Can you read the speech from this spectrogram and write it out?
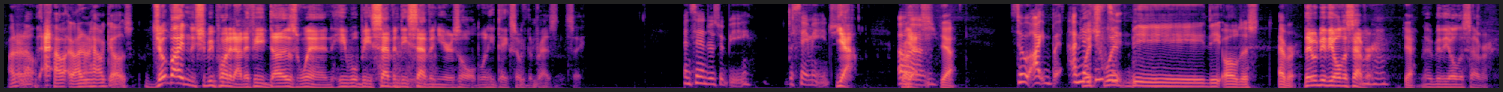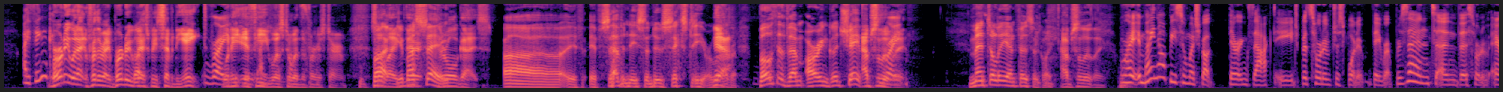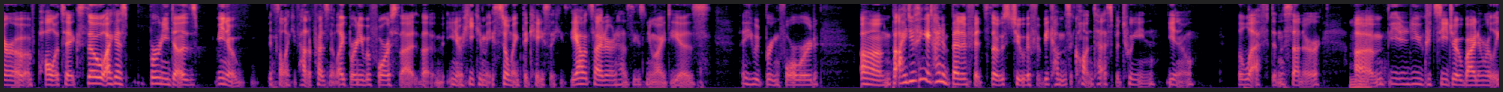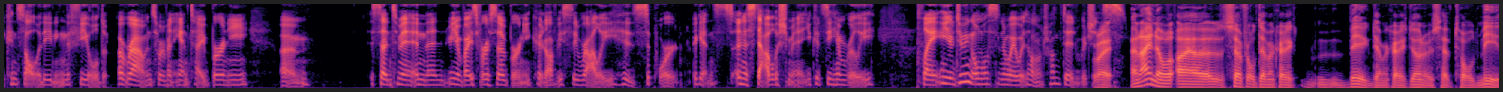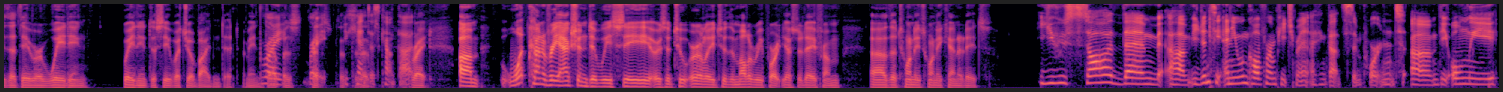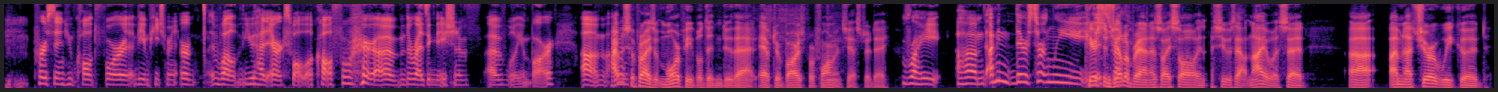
I don't know how I don't know how it goes. Joe Biden, it should be pointed out, if he does win, he will be 77 years old when he takes over the presidency. and Sanders would be the same age. Yeah. Um, Yes. Yeah, So I, but, I mean, I which think would to- be the oldest ever. They would be the oldest ever. Mm-hmm. Yeah, They would be the oldest ever. I think Bernie would, for the right, Bernie would actually be 78 Right, when he, he- if he I was to win the first term. So, But like, you must they're- say- they're old guys. uh, if if seventy is the new sixty or whatever, Yeah. both of them are in good shape, Absolutely. Right. mentally and physically. Absolutely. Right. It might not be so much about their exact age, but sort of just what it, they represent and the sort of era of politics. Though I guess Bernie does, you know, it's not like you've had a president like Bernie before, so that, that you know he can make, still make the case that he's the outsider and has these new ideas that he would bring forward. Um, but I do think it kind of benefits those two if it becomes a contest between, you know, the left and the center. Um, you, you could see Joe Biden really consolidating the field around sort of an anti-Bernie um, sentiment, and then you know vice versa. Bernie could obviously rally his support against an establishment. You could see him really playing, you know, doing almost in a way what Donald Trump did, which is Right. And I know uh, several Democratic, big Democratic donors have told me that they were waiting, waiting to see what Joe Biden did. I mean, right, that was right. that's- you can't that's- discount that. Right. Um, what kind of reaction did we see, or is it too early, to the Mueller report yesterday from uh, the 2020 candidates? You saw them. Um, you didn't see anyone call for impeachment. I think that's important. Um, the only person who called for the impeachment, or well, you had Eric Swalwell call for um, the resignation of, of William Barr. Um, I was surprised that more people didn't do that after Barr's performance yesterday. right. Um, I mean, there's certainly Kirsten strong- Gillibrand, as I saw, in, she was out in Iowa, said, uh, "I'm not sure we could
